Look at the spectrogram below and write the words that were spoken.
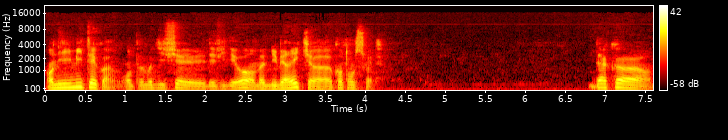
En illimité, quoi. On peut modifier des vidéos en mode numérique euh, quand on le souhaite. D'accord.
